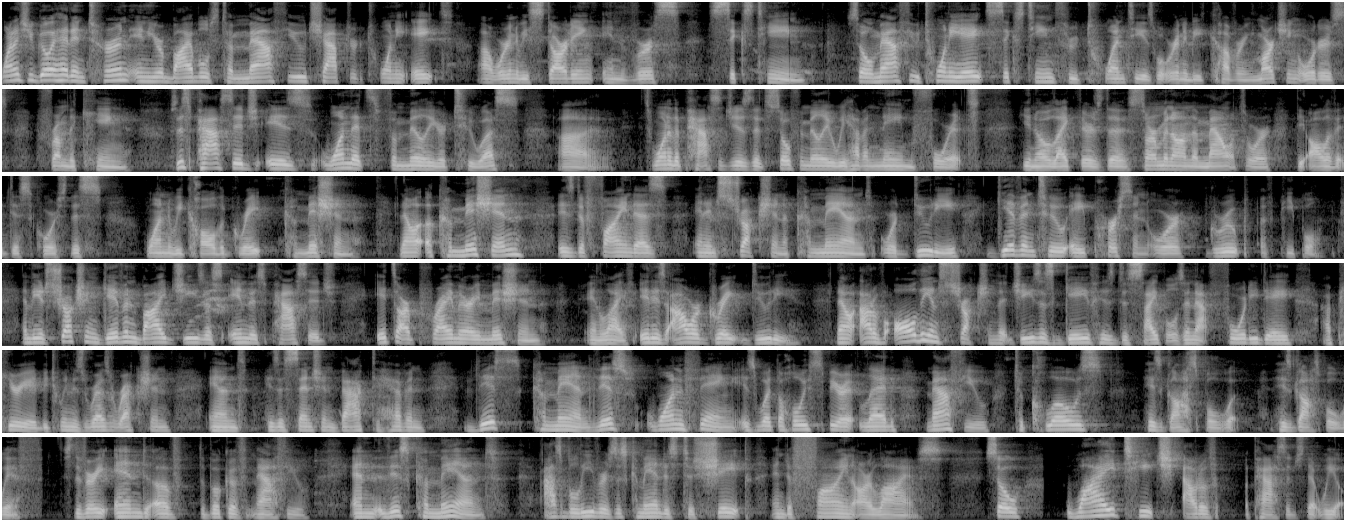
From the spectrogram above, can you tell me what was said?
why don't you go ahead and turn in your Bibles to Matthew chapter 28. Uh, we're going to be starting in verse 16. So, Matthew 28, 16 through 20 is what we're going to be covering marching orders from the king. So, this passage is one that's familiar to us. Uh, it's one of the passages that's so familiar we have a name for it. You know, like there's the Sermon on the Mount or the Olivet Discourse. This one we call the Great Commission. Now, a commission is defined as an instruction, a command, or duty given to a person or group of people. And the instruction given by Jesus in this passage, it's our primary mission in life. It is our great duty. Now, out of all the instruction that Jesus gave his disciples in that 40 day uh, period between his resurrection and his ascension back to heaven, this command, this one thing, is what the Holy Spirit led Matthew to close his gospel, his gospel with. It's the very end of the book of Matthew. And this command, as believers, this command is to shape and define our lives. So, why teach out of a passage that we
